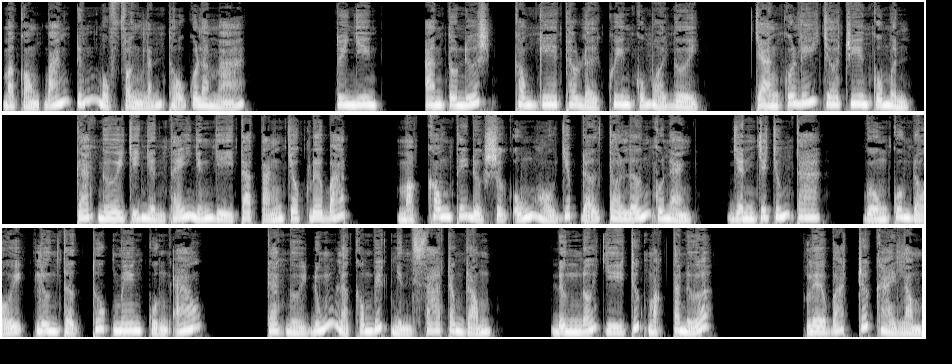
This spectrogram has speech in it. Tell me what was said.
mà còn bán đứng một phần lãnh thổ của La Mã. Tuy nhiên, Antonius không nghe theo lời khuyên của mọi người. Chàng có lý do riêng của mình. Các ngươi chỉ nhìn thấy những gì ta tặng cho Cleopat mà không thấy được sự ủng hộ giúp đỡ to lớn của nàng dành cho chúng ta gồm quân đội, lương thực, thuốc men, quần áo. Các người đúng là không biết nhìn xa trong rộng. Đừng nói gì trước mặt ta nữa. Cleopat rất hài lòng,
